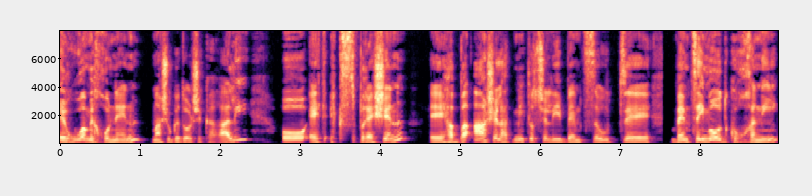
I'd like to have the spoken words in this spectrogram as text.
אירוע מכונן משהו גדול שקרה לי או את expression הבעה של המיתוס שלי באמצעות אה, באמצעי מאוד כוחני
